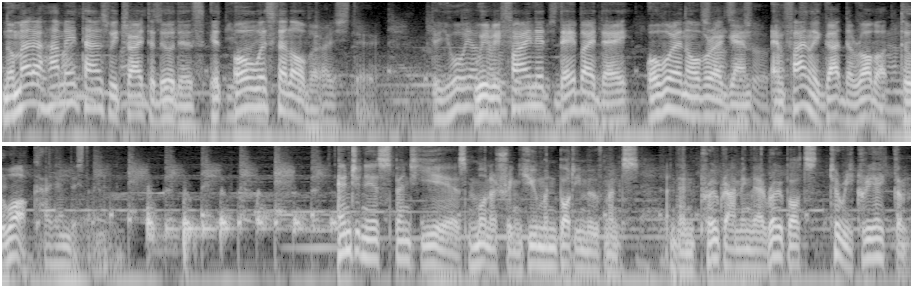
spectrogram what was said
No matter how many times we tried to do this, it always fell over. We refined it day by day, over and over again, and finally got the robot to walk. Engineers spent years monitoring human body movements and then programming their robots to recreate them.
